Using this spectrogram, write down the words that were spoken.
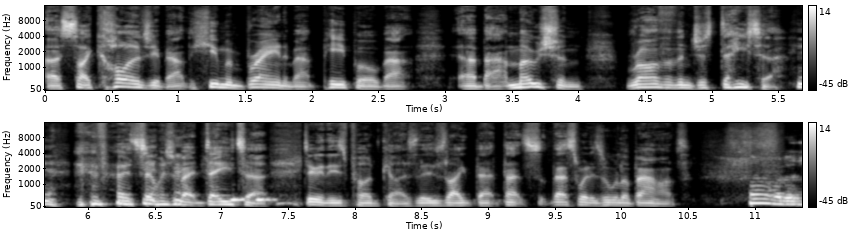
uh, psychology, about the human brain, about people, about about emotion, rather than just data. Yeah. I've heard so much about data doing these podcasts. It's like that. That's that's what it's all about. No, but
